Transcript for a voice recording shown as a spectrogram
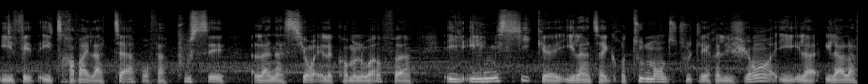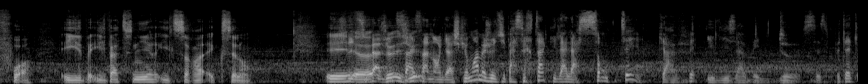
il, fait, il travaille la terre pour faire pousser la nation et le Commonwealth. Il, il est mystique, il intègre tout le monde, toutes les religions, il a, il a la foi. Et il, il va tenir, il sera excellent. Et je euh, ça, ça n'engage que moi, mais je ne suis pas certain qu'il a la santé qu'avait Elisabeth II. C'est peut-être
